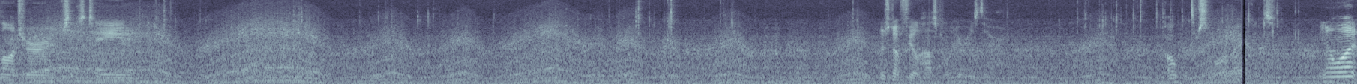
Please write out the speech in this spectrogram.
Launcher, M16. No field hospital here, is there? Oh, there's some more Americans. You know what?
